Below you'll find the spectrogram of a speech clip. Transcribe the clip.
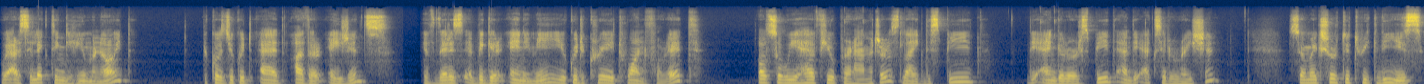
We are selecting humanoid, because you could add other agents. If there is a bigger enemy, you could create one for it. Also, we have few parameters like the speed, the angular speed and the acceleration. So make sure to tweak these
